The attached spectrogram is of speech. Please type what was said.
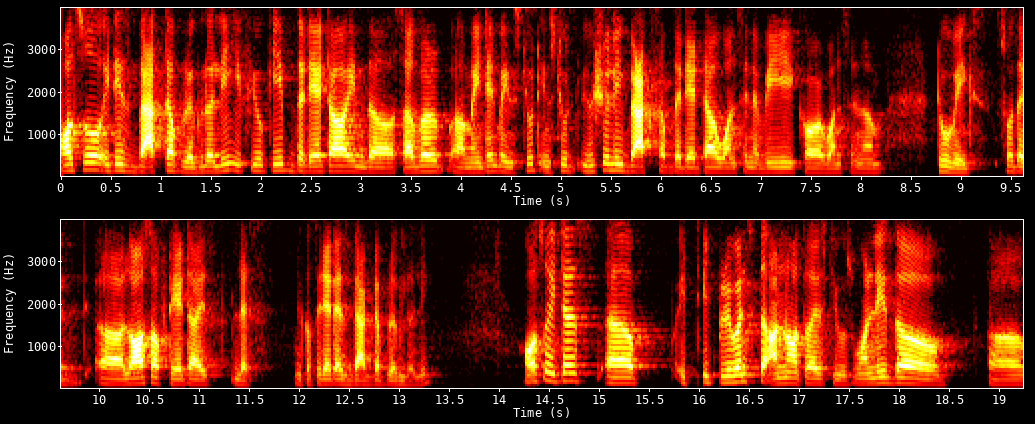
Also it is backed up regularly if you keep the data in the server uh, maintained by institute, institute usually backs up the data once in a week or once in a 2 weeks. So, that uh, loss of data is less because the data is backed up regularly. Also it has uh, it, it, prevents the unauthorized use only the uh,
